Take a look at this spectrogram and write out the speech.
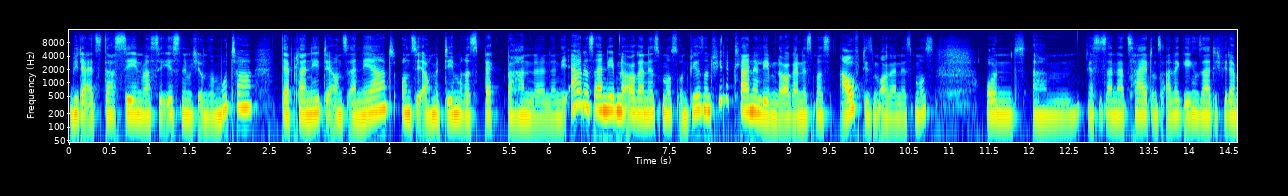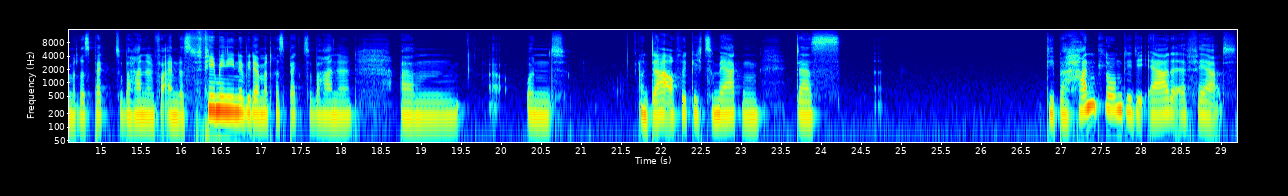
wieder als das sehen, was sie ist, nämlich unsere Mutter, der Planet, der uns ernährt und sie auch mit dem Respekt behandeln. Denn die Erde ist ein lebender Organismus und wir sind viele kleine lebende Organismen auf diesem Organismus. Und ähm, es ist an der Zeit, uns alle gegenseitig wieder mit Respekt zu behandeln, vor allem das Feminine wieder mit Respekt zu behandeln. Ähm, und, und da auch wirklich zu merken, dass die Behandlung, die die Erde erfährt,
